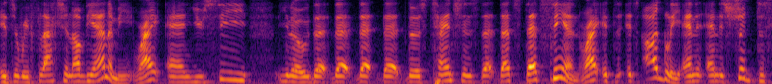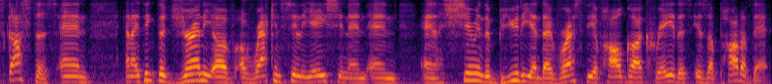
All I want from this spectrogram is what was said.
it's a reflection of the enemy right? And you see you know that that that that those tensions that that's that's sin right? It's it's ugly and and it should disgust us. And and I think the journey of, of reconciliation and and and sharing the beauty and diversity of how God created us is a part of that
